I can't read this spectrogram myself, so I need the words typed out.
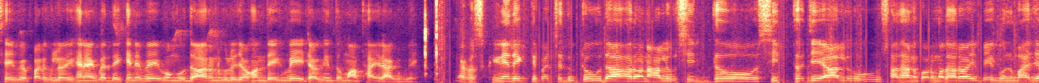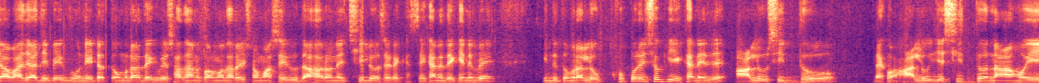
সেই ব্যাপারগুলো এখানে একবার দেখে নেবে এবং উদাহরণগুলো যখন দেখবে, এটাও কিন্তু মাথায় রাখবে। দেখো স্ক্রিনে দেখতে পাচ্ছ দুটো উদাহরণ, আলু সিদ্ধ সিদ্ধ যে আলু, সাধারণ কর্মধারয়, বেগুন ভাজা ভাজা যে বেগুন, এটা তোমরা দেখবে সাধারণ কর্মধারয় সমাসের উদাহরণে ছিল, সেটা সেখানে দেখে নেবে। কিন্তু তোমরা লক্ষ্য করেছ কি এখানে যে আলু সিদ্ধ, দেখো আলু যে সিদ্ধ না হয়ে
